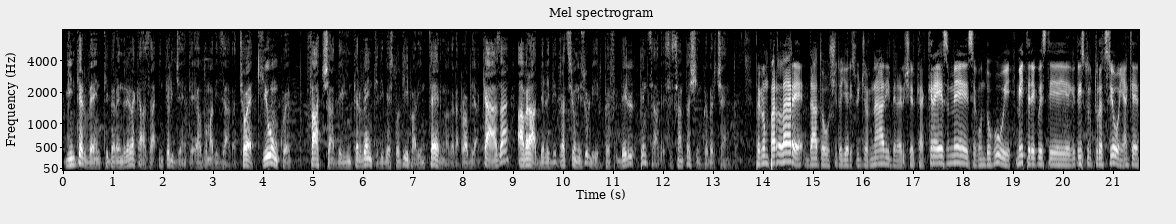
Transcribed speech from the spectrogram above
gli interventi per rendere la casa intelligente e automatizzata, cioè chiunque faccia degli interventi di questo tipo all'interno della propria casa avrà delle detrazioni sull'IRPEF del, pensate, 65%. Per non parlare, dato uscito ieri sui giornali, della ricerca Cresme, secondo cui mettere queste ristrutturazioni, anche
